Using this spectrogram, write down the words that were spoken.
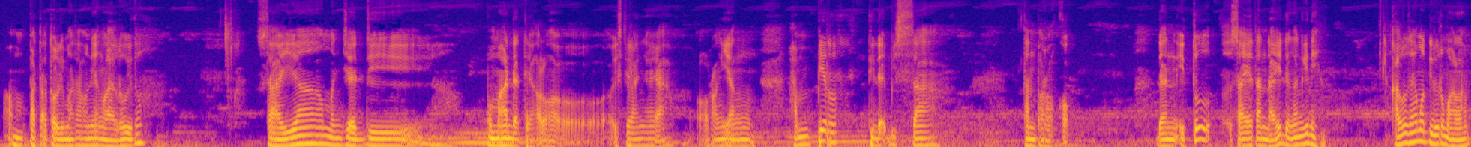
empat atau lima tahun yang lalu itu saya menjadi pemadat ya kalau istilahnya ya. Orang yang hampir tidak bisa tanpa rokok. Dan itu saya tandai dengan gini. Kalau saya mau tidur malam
